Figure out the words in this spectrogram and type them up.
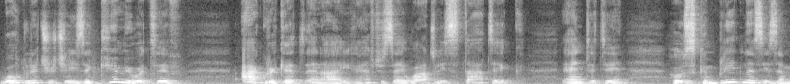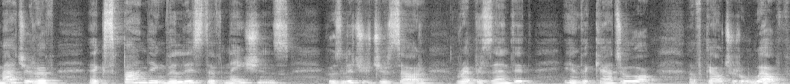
world literature is a cumulative, aggregate, and I have to say largely static entity whose completeness is a matter of expanding the list of nations whose literatures are represented in the catalogue of cultural wealth.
